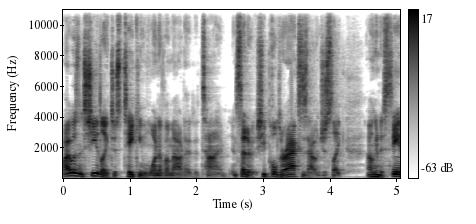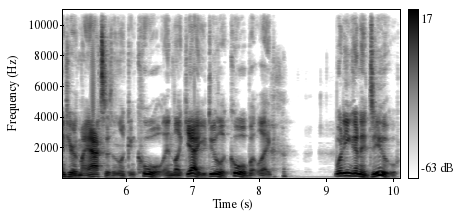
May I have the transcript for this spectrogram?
why wasn't she like just taking one of them out at a time instead of she pulled her axes out and just like I'm gonna stand here with my axes and looking cool and like yeah you do look cool but like what are you gonna do?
